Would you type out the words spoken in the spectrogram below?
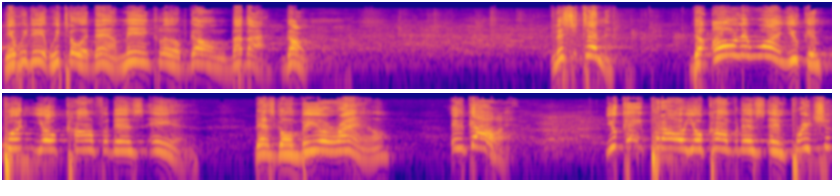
Yeah, we did. We tore it down. Men club gone. Bye-bye. Gone. Listen to me. The only one you can put your confidence in that's gonna be around is God. You can't put all your confidence in preacher.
